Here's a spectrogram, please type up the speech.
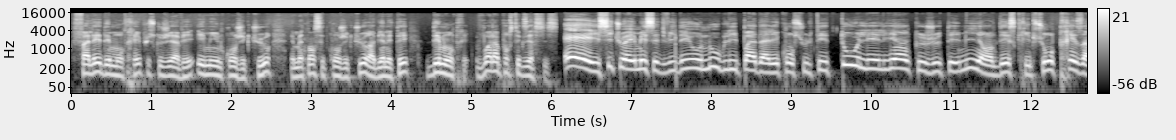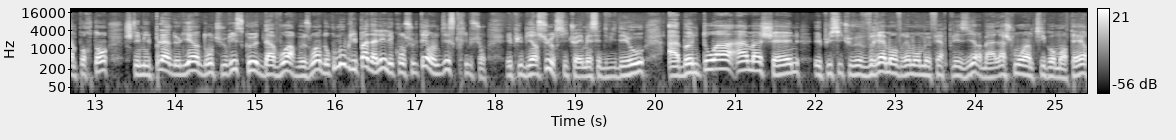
fallait démontrer puisque j'avais émis une conjecture et maintenant cette conjecture a bien été démontrée. Voilà pour cet exercice. Et si tu as aimé cette vidéo, n'oublie pas d'aller consulter tous les liens que je t'ai mis en description, très important. Je t'ai mis plein de liens dont tu risques d'avoir besoin. Donc n'oublie pas d'aller les consulter en description. Et puis bien sûr, si tu as aimé cette vidéo, abonne-toi à ma chaîne. Et puis si tu veux vraiment vraiment me faire plaisir, ben, lâche-moi un petit commentaire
